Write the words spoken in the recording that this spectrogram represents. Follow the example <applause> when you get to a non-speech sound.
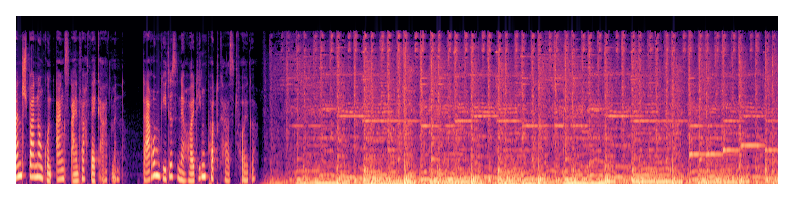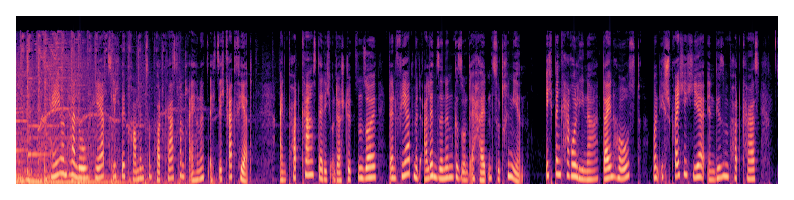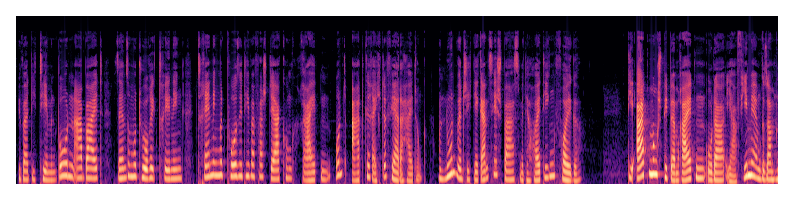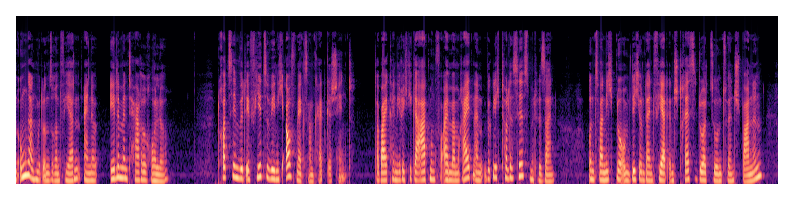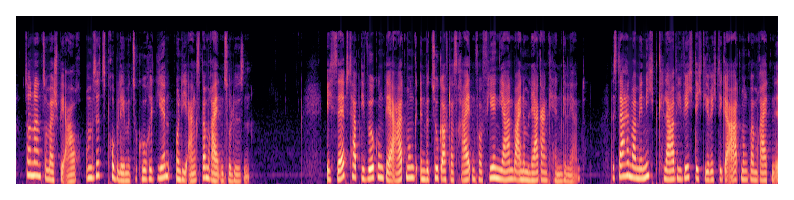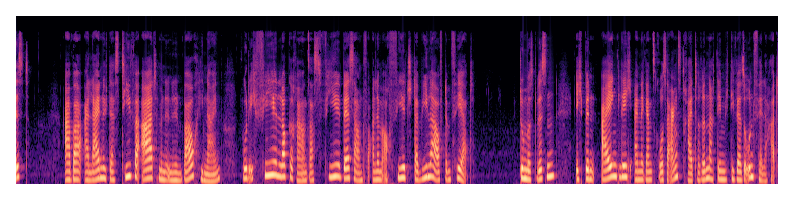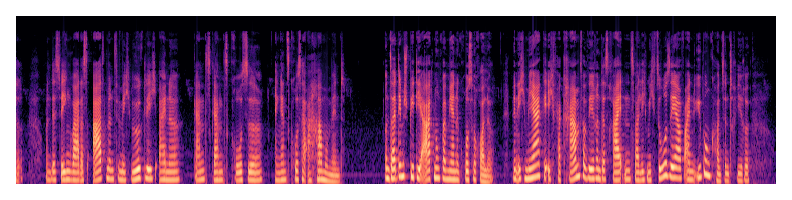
Anspannung und Angst einfach wegatmen. Darum geht es in der heutigen Podcast-Folge. Hey und hallo, herzlich willkommen zum Podcast von 360 Grad Pferd. Ein Podcast, der dich unterstützen soll, dein Pferd mit allen Sinnen gesund erhalten zu trainieren. Ich bin Carolina, dein Host und ich spreche hier in diesem Podcast über die Themen Bodenarbeit, Sensomotoriktraining, Training mit positiver Verstärkung, Reiten und artgerechte Pferdehaltung. Und nun wünsche ich dir ganz viel Spaß mit der heutigen Folge. Die Atmung spielt beim Reiten oder ja vielmehr im gesamten Umgang mit unseren Pferden eine elementare Rolle. Trotzdem wird ihr viel zu wenig Aufmerksamkeit geschenkt. Dabei kann die richtige Atmung vor allem beim Reiten ein wirklich tolles Hilfsmittel sein und zwar nicht nur, um dich und dein Pferd in Stresssituationen zu entspannen, sondern zum Beispiel auch, um Sitzprobleme zu korrigieren und die Angst beim Reiten zu lösen. Ich selbst habe die Wirkung der Atmung in Bezug auf das Reiten vor vielen Jahren bei einem Lehrgang kennengelernt. Bis dahin war mir nicht klar, wie wichtig die richtige Atmung beim Reiten ist, aber allein durch das tiefe Atmen in den Bauch hinein wurde ich viel lockerer und saß viel besser und vor allem auch viel stabiler auf dem Pferd. Du musst wissen, ich bin eigentlich eine ganz große Angstreiterin, nachdem ich diverse Unfälle hatte. Und deswegen war das Atmen für mich wirklich eine ganz, ganz große, ein ganz großer Aha-Moment. Und seitdem spielt die Atmung bei mir eine große Rolle. Wenn ich merke, ich verkrampfe während des Reitens, weil ich mich so sehr auf eine Übung konzentriere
